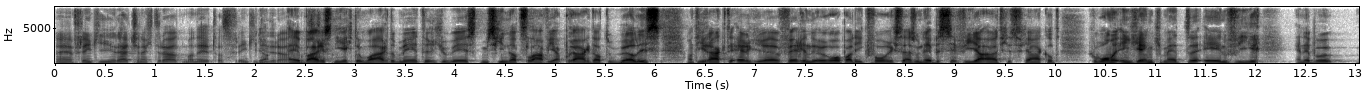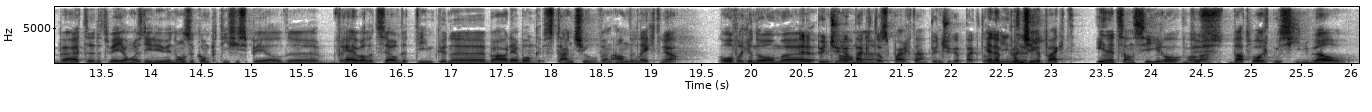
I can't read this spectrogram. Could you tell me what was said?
En Frenkie een rijtje achteruit. Maar nee, het was Frenkie Ja, die eruit Eibar is niet echt een waardemeter geweest. Misschien dat Slavia Praag dat wel is. Want die raakte erg eh, ver in de Europa League vorig seizoen. Hebben Sevilla uitgeschakeld. Gewonnen in Genk met eh, 1-4. En hebben buiten de twee jongens die nu in onze competitie speelden... vrijwel hetzelfde team kunnen behouden. Hebben ook Stanchu van Anderlecht Ja, overgenomen En een puntje van gepakt eh, op- Sparta. puntje gepakt op En een Inter. puntje gepakt in het San Siro. Voilà. Dus dat wordt misschien wel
